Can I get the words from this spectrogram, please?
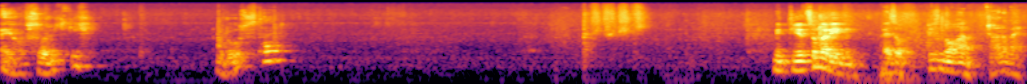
ich habe so richtig Lust halt. Mit dir zum Reden. Also bis nachher. Ciao dabei.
